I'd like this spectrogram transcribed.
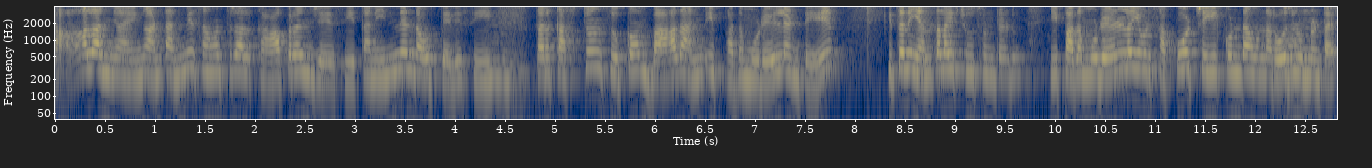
చాలా అన్యాయంగా అంటే అన్ని సంవత్సరాలు కాపురం చేసి తన ఇన్ అండ్ అవుట్ తెలిసి తన కష్టం సుఖం బాధ అన్ని పదమూడేళ్ళు అంటే ఇతను ఎంత లైఫ్ చూసుంటాడు? ఈ పదమూడేళ్ళలో ఇవిడు సపోర్ట్ చేయకుండా ఉన్న రోజులు ఉండుంటాయి.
